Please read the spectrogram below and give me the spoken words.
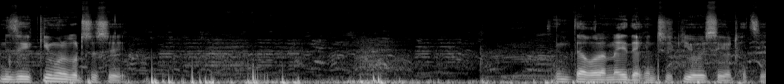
নিজেকে কি মনে করছে সে? চিন্তা করেন এই দেখেন সে কীভাবে সিগারেট খাচ্ছে।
